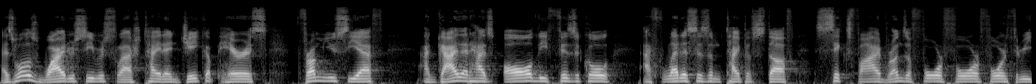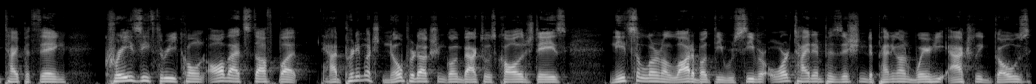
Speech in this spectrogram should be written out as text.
as well as wide receiver slash tight end Jacob Harris from UCF, a guy that has all the physical athleticism type of stuff, 6'5, runs a 4'4, 4'3 type of thing, crazy three cone, all that stuff, but had pretty much no production going back to his college days. Needs to learn a lot about the receiver or tight end position depending on where he actually goes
